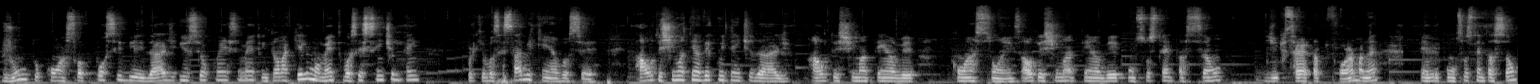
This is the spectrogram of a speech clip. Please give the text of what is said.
junto com a sua possibilidade e o seu conhecimento. Então, naquele momento, você se sente bem, porque você sabe quem é você. A autoestima tem a ver com identidade, a autoestima tem a ver com ações. A autoestima tem a ver com sustentação, de certa forma, né? Tem a ver com sustentação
